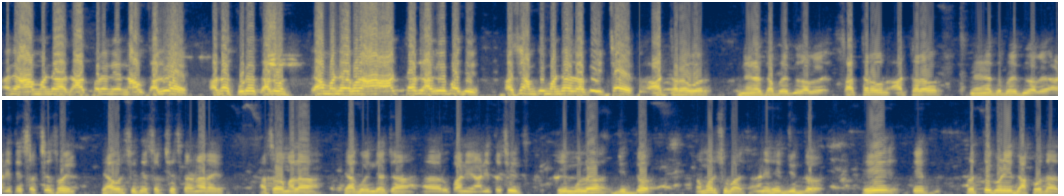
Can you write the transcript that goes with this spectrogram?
आणि हा मंडळाचं आजपर्यंत हे नाव चालू आहे. असाच पुढे चालून या मंडळाकडून आठ थर लागले पाहिजे अशी आमची मंडळाची इच्छा आहे. आठ थरावर नेण्याचा प्रयत्न चालू आहे. सात ठरावून आठ ठरावर नेण्याचा प्रयत्न चालू आहे आणि ते सक्सेस होईल. यावर्षी ते सक्सेस करणार आहेत असं मला या गोविंद्याच्या रूपाने आणि तशीच ही मुलं जिद्द अमर सुभाष आणि हे जिद्द हे ते प्रत्येक वेळी दाखवतात.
